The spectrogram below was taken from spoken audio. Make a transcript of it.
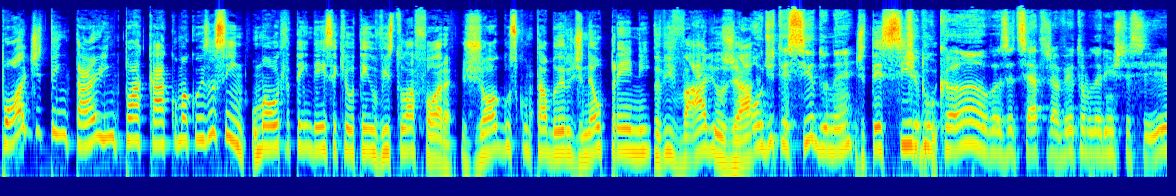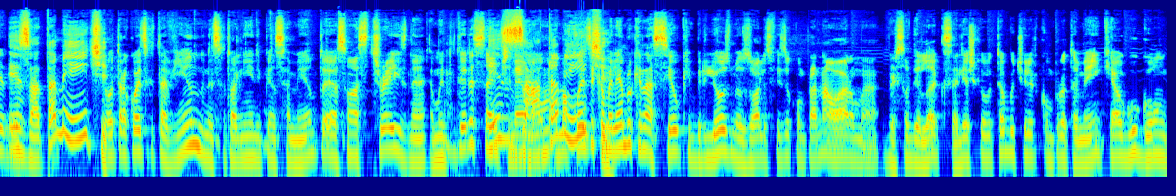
pode tentar emplacar com uma coisa assim. Uma outra tendência que eu tenho visto lá fora, jogos com tabuleiro de neoprene. Eu vi vários já Ou de tecido, né? de tecido. Tipo canvas, etc. Já veio o tabuleirinho de tecido. Exatamente. Outra coisa que tá vindo nessa tua linha de pensamento é, são as trays, né? É muito interessante, né? Uma- Uma, uma coisa que eu me lembro que nasceu, que brilhou os meus olhos, fez eu comprar na hora uma versão deluxe ali, acho que até o Butileiro comprou também, que é o Gugong.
